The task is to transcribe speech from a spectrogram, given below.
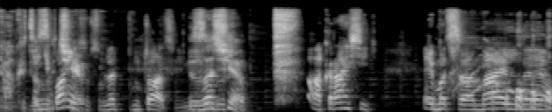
Как это не планирую соблюдать пунктуацию. Зачем? Окрасить эмоциональное,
